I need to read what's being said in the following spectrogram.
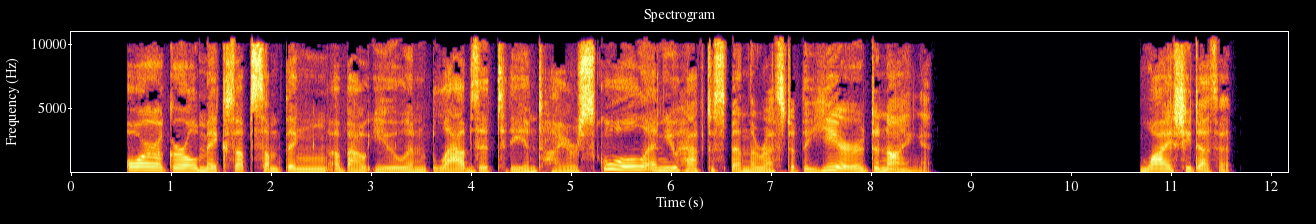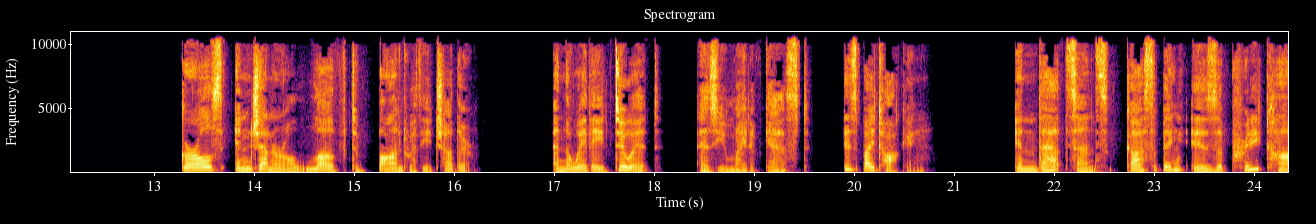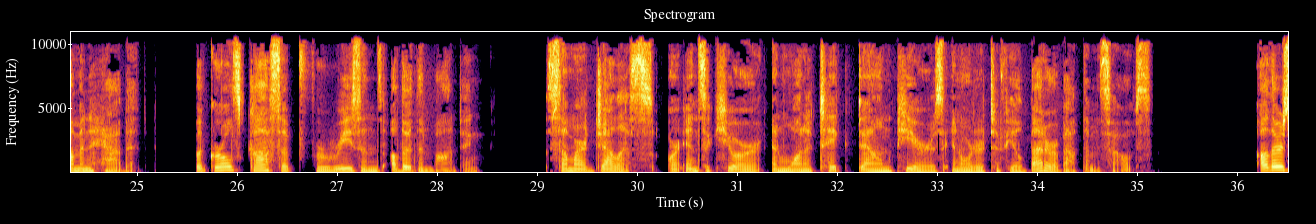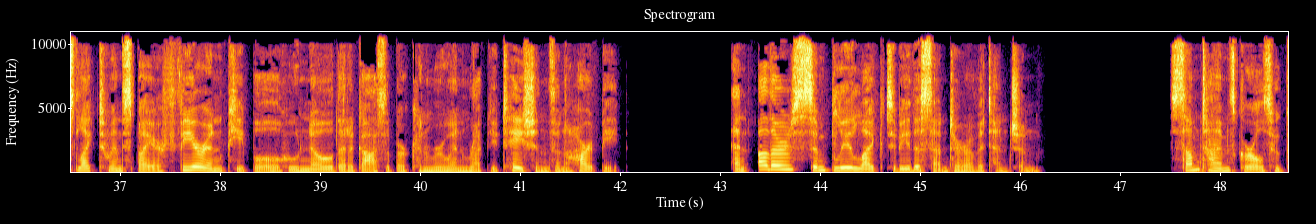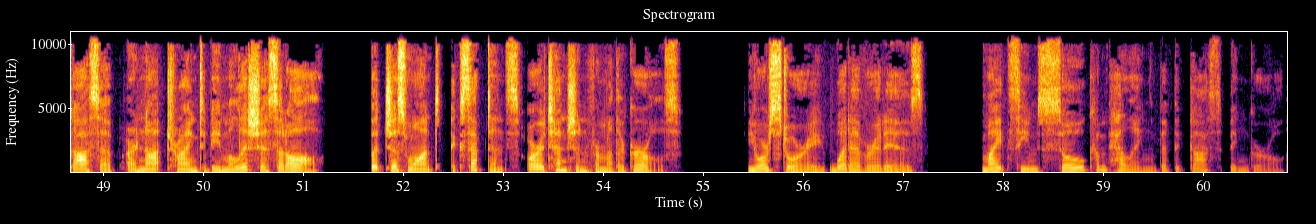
Or a girl makes up something about you and blabs it to the entire school, and you have to spend the rest of the year denying it. Why she does it. Girls in general love to bond with each other, and the way they do it, as you might have guessed, is by talking. In that sense, gossiping is a pretty common habit but girls gossip for reasons other than bonding. Some are jealous or insecure and want to take down peers in order to feel better about themselves. Others like to inspire fear in people who know that a gossiper can ruin reputations in a heartbeat. And others simply like to be the center of attention. Sometimes girls who gossip are not trying to be malicious at all, but just want acceptance or attention from other girls. Your story, whatever it is, might seem so compelling that the gossiping girl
